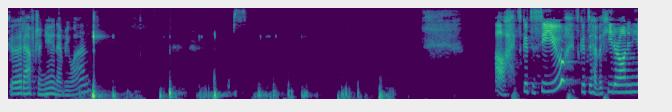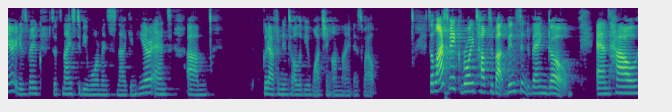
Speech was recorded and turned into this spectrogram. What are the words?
Good afternoon, everyone. Oops. Ah, it's good to see you. It's good to have the heater on in here. It is very so it's nice to be warm and snug in here. And um, good afternoon to all of you watching online as well. So last week, Roy talked about Vincent van Gogh and how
